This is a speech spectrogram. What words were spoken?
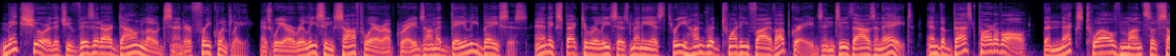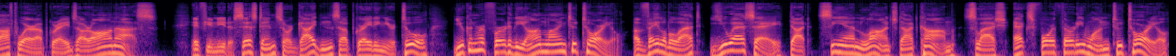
Make sure that you visit our download center frequently as we are releasing software upgrades on a daily basis and expect to release as many as 325 upgrades in 2008. And the best part of all, the next 12 months of software upgrades are on us. If you need assistance or guidance upgrading your tool, you can refer to the online tutorial available at usa.cnlaunch.com slash x431 tutorial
